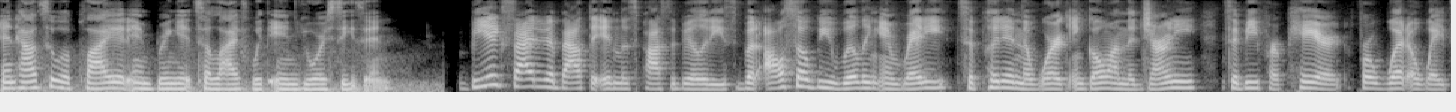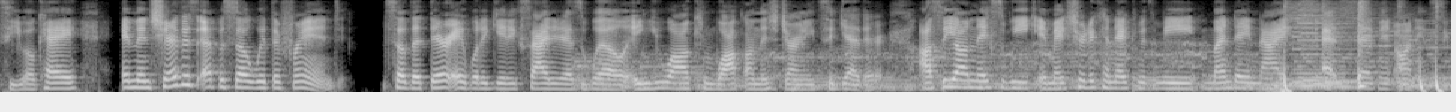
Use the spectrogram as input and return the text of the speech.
and how to apply it and bring it to life within your season. Be excited about the endless possibilities, but also be willing and ready to put in the work and go on the journey to be prepared for what awaits you, okay? And then share this episode with a friend so that they're able to get excited as well and you all can walk on this journey together. I'll see y'all next week and make sure to connect with me Monday nights at 7 on Instagram.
